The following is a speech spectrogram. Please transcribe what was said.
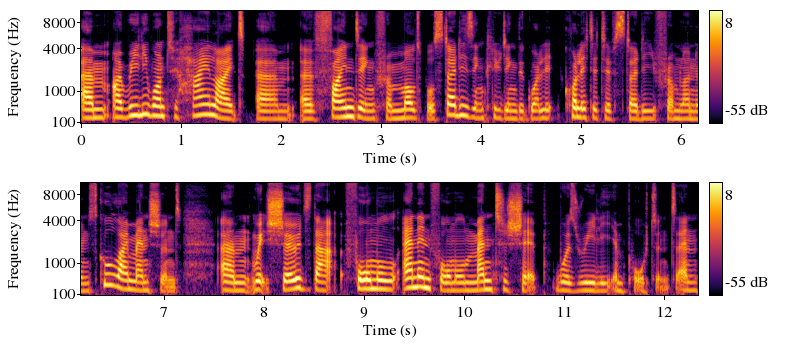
um, I really want to highlight um, a finding from multiple studies, including the quali- qualitative study from London School I mentioned, um, which showed that formal and informal mentorship was really important. And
